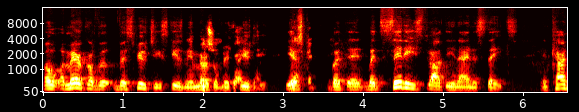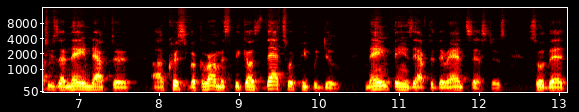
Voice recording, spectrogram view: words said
Oh, Amerigo Vespucci, excuse me, Amerigo Vespucci. Yes, but uh, but cities throughout the United States and countries are named after uh, Christopher Columbus because that's what people do: name things after their ancestors, so that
